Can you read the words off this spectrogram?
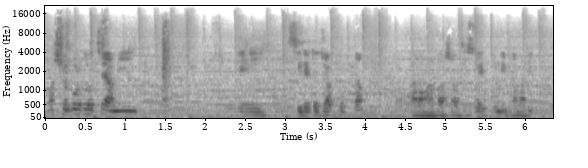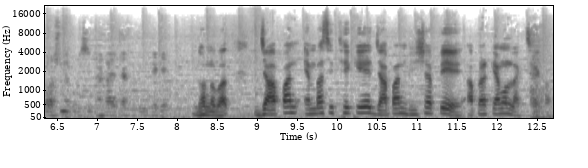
আমার সম্পর্ক হচ্ছে আমি এই সিলেটে জব করতাম। আর আমার বাসা হচ্ছে সৈয়দপুর নীলফামারি পড়াশোনা করেছি ঢাকায় চাকরি থেকে। ধন্যবাদ। জাপান এম্বাসি থেকে জাপান ভিসা পেয়ে আপনার কেমন লাগছে এখন?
